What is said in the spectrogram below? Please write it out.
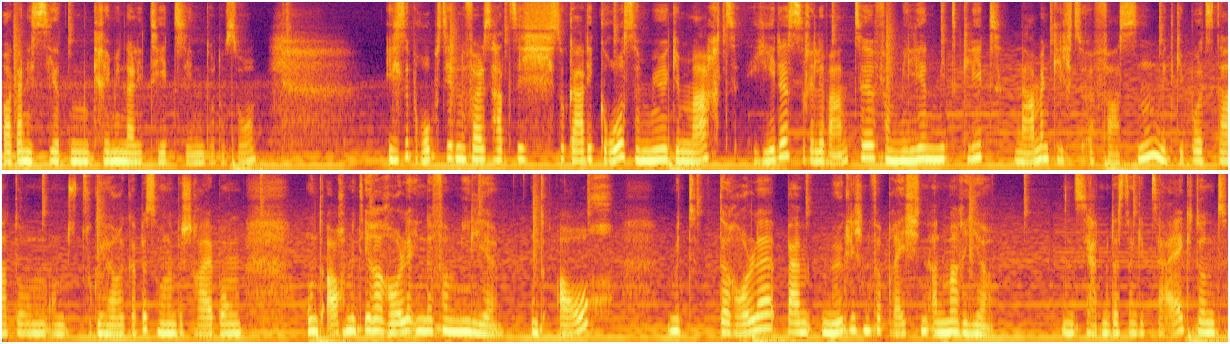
organisierten Kriminalität sind oder so. Ilse Probst jedenfalls hat sich sogar die große Mühe gemacht, jedes relevante Familienmitglied namentlich zu erfassen mit Geburtsdatum und zugehöriger Personenbeschreibung und auch mit ihrer Rolle in der Familie und auch mit der Rolle beim möglichen Verbrechen an Maria. Und sie hat mir das dann gezeigt und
